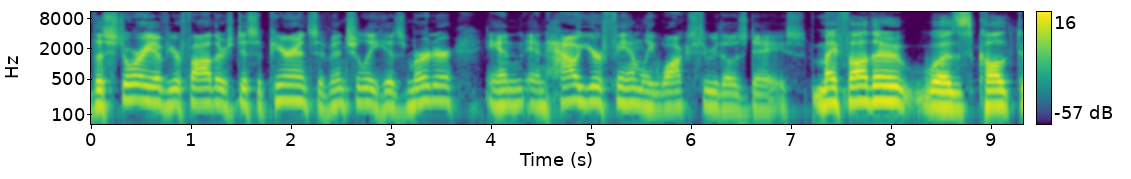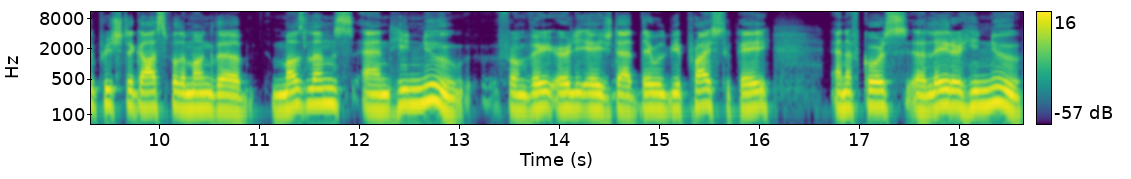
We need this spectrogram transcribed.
the story of your father's disappearance, eventually his murder, and and how your family walked through those days. My father was called to preach the gospel among the Muslims, and he knew from very early age that there would be a price to pay, and of course uh, later he knew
